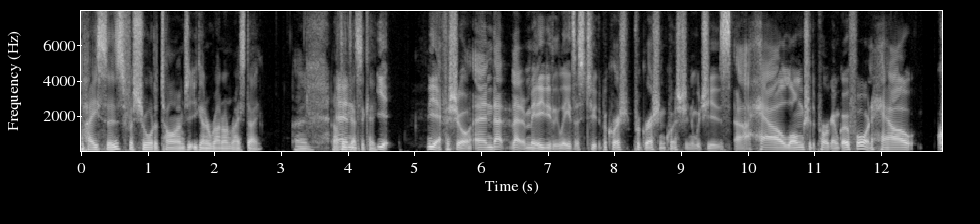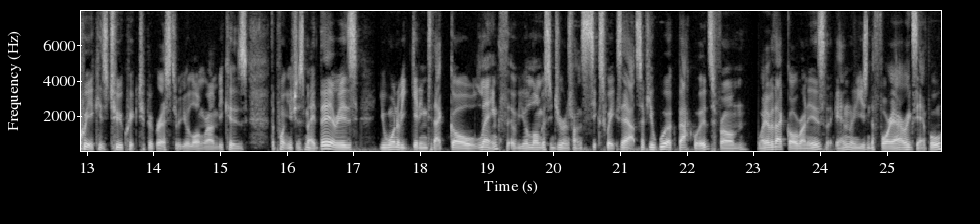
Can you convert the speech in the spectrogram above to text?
paces for shorter times that you're going to run on race day. And, and I and think that's the key. Yeah. Yeah, for sure, and that, that immediately leads us to the progression, question, which is uh, how long should the program go for, and how quick is too quick to progress through your long run because the point you've just made there is you want to be getting to that goal length of your longest endurance run six weeks out. So if you work backwards from whatever that goal run is, again, we're using the four hour example,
